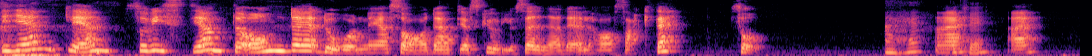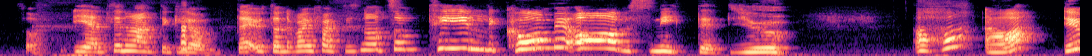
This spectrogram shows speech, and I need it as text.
Egentligen så visste jag inte om det då när jag sa det att jag skulle säga det eller ha sagt det. Så. Nähä, Nej. okej. Nej. Så. Egentligen har jag inte glömt det utan det var ju faktiskt något som tillkom i avsnittet ju! Jaha, Ja, du,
